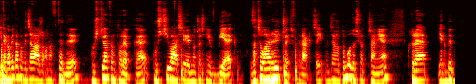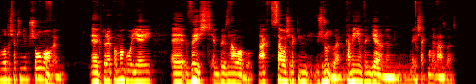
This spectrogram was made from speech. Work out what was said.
I ta kobieta powiedziała, że ona wtedy puściła tę torebkę, puściła się jednocześnie w bieg, zaczęła ryczeć w trakcie i powiedziała, że to było doświadczenie, które jakby było doświadczeniem przełomowym, e, które pomogło jej wyjść jakby z nałogu, tak? Stało się takim źródłem, kamieniem węgielnym, jeśli tak mogę nazwać.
